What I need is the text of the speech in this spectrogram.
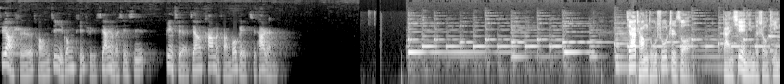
需要时从记忆中提取相应的信息。并且将它们传播给其他人。家常读书制作，感谢您的收听。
